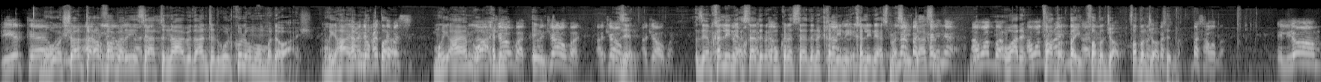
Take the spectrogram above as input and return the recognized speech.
ديرته ما هو شلون تعرفه بريء؟ سيادة النائب إذا أنت تقول كلهم هم دواعش. مو هي هاي يعني هم نقطة. مو هي هاي هم واحد أجاوبك إيه؟ أجاوبك أجاوبك زين. أجاوبك. زين خليني أستأذنك ممكن أستأذنك خليني خليني أسمع. سيد جاسم؟ خليني أوضح تفضل طيب تفضل جاوب تفضل جاوب سيدنا. بس أوضح. اليوم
